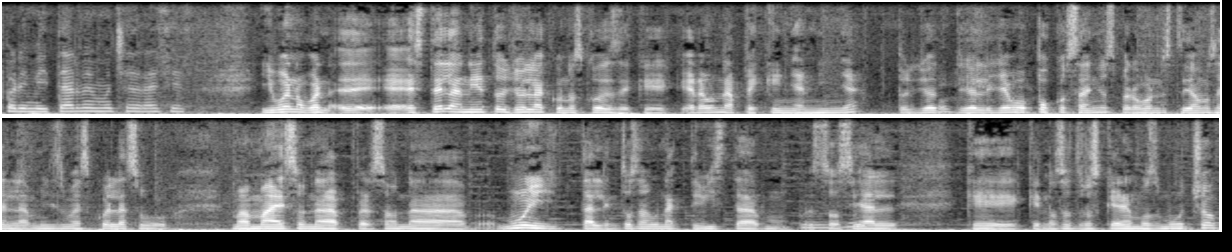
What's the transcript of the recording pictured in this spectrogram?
por invitarme, muchas gracias. Y bueno, bueno, eh, Estela Nieto yo la conozco desde que era una pequeña niña. Yo, yo le llevo pocos años, pero bueno, estudiamos en la misma escuela. Su mamá es una persona muy talentosa, una activista social que, que nosotros queremos mucho.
